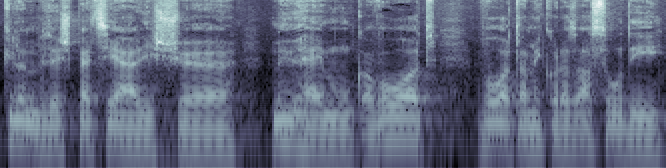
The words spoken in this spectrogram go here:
különböző speciális műhely munka volt. Volt, amikor az Aszódi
